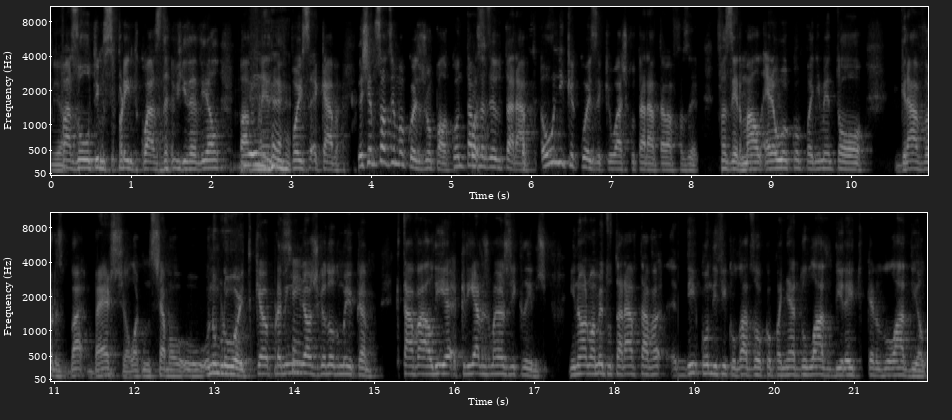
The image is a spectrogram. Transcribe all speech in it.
Yeah. Faz o último sprint quase da vida dele para a frente e depois acaba. Deixa-me só dizer uma coisa, João Paulo. Quando estavas a dizer do Tarab, a única coisa que eu acho que o Tarab estava a fazer, fazer mal era o acompanhamento ao Gravers Berchel, ou como se chama, o, o número 8, que é para mim Sim. o melhor jogador do meio campo, que estava ali a criar os maiores equilíbrios. E normalmente o Tarab estava di- com dificuldades a acompanhar do lado direito, que era do lado dele.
